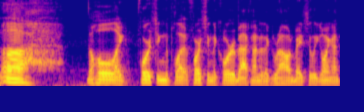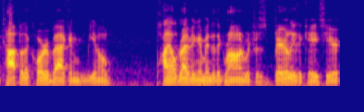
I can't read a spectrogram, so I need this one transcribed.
Uh, the whole like forcing the play, forcing the quarterback onto the ground, basically going on top of the quarterback and you know pile driving him into the ground, which was barely the case here.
